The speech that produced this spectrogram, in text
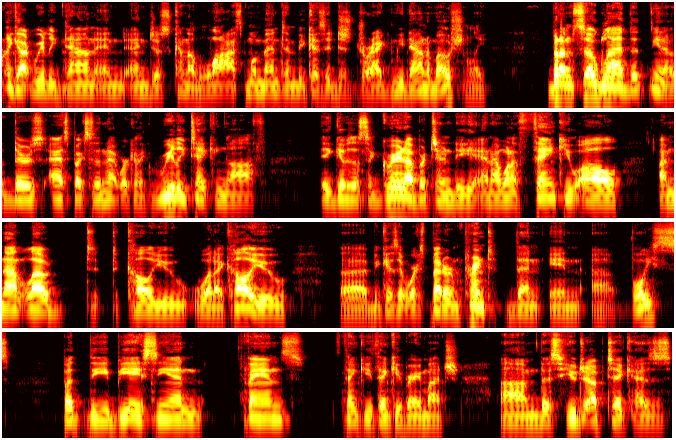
I got really down and and just kind of lost momentum because it just dragged me down emotionally. But I'm so glad that you know there's aspects of the network like really taking off. It gives us a great opportunity, and I want to thank you all. I'm not allowed to, to call you what I call you uh, because it works better in print than in uh, voice. But the BACN fans, thank you, thank you very much. Um, this huge uptick has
